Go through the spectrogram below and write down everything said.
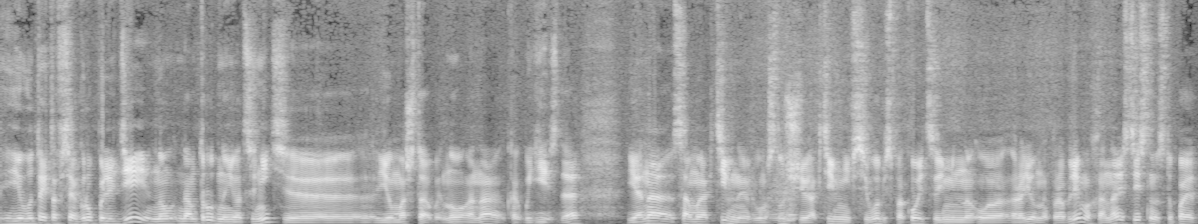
И вот эта вся группа людей, ну, нам трудно ее оценить, э, ее масштабы, но она как бы есть, да. И она самая активная, в любом случае, активнее всего беспокоится именно о районных проблемах. Она, естественно, выступает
